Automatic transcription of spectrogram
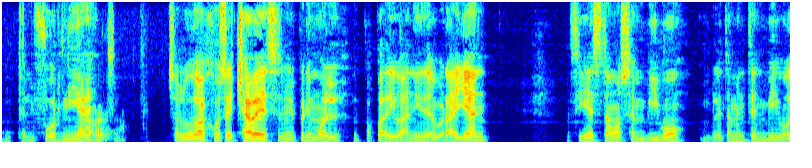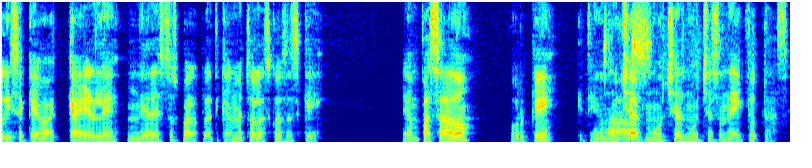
En California. Saludo a José Chávez, es mi primo, el, el, papá de Iván y de Brian. Así es, estamos en vivo, completamente en vivo. Dice que va a caerle un día de estos para platicarme todas las cosas que le han pasado. ¿Por qué? Que tiene muchas, muchas, muchas anécdotas.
